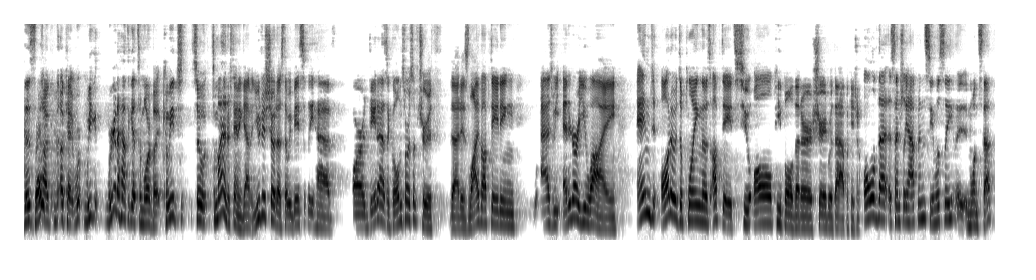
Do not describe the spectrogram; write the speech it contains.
This right? uh, okay. We're, we we're gonna have to get to more, but can we? So, to my understanding, Gavin, you just showed us that we basically have our data as a golden source of truth that is live updating as we edit our UI and auto deploying those updates to all people that are shared with that application. All of that essentially happens seamlessly in one step.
